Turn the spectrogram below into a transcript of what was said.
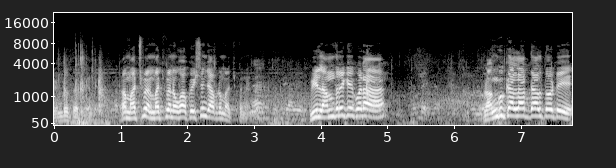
రెండో తరగతి. మర్చిపోయాను మర్చిపోయాను. ఒక విషయం చెప్పడం మర్చిపోయాను. వీళ్ళందరికీ కూడా రంగు కళ్ళార్థాలతోటి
